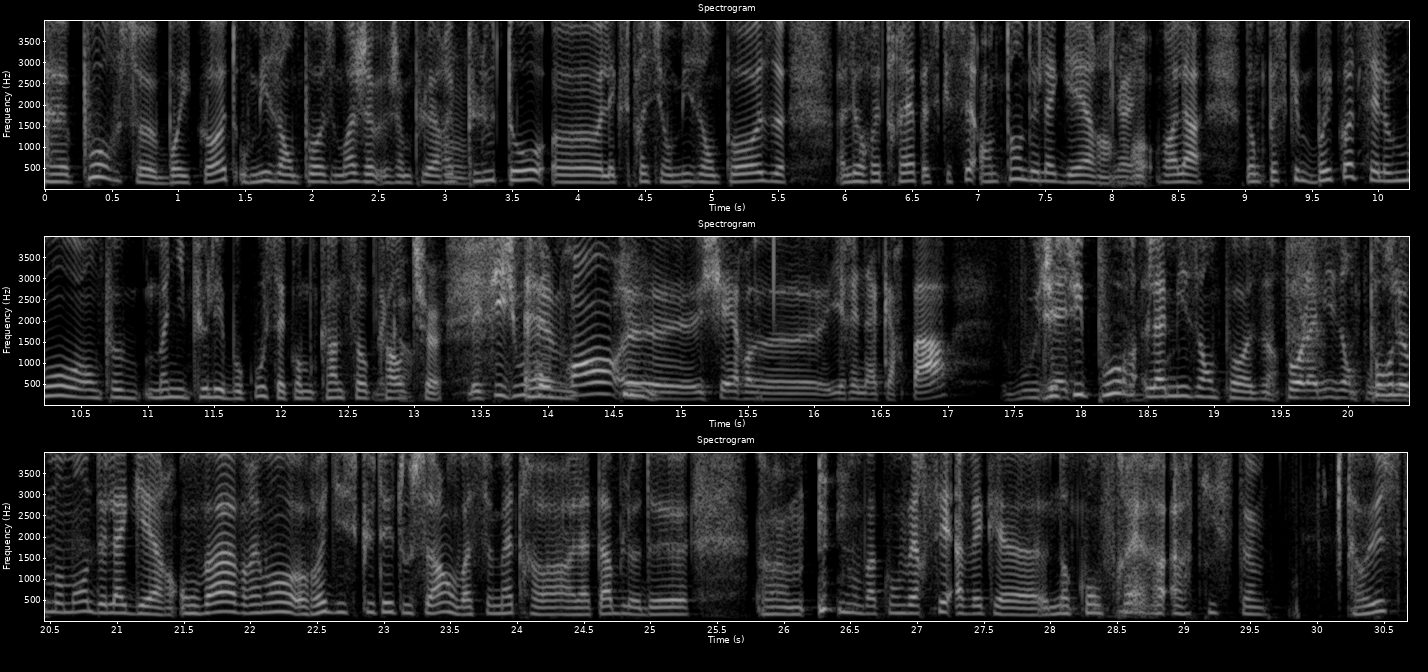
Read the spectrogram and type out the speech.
euh, pour ce boycott ou mise en pause. Moi, je- j'emploierais Mm. plutôt euh, l'expression mise en pause, euh, le retrait, parce que c'est en temps de la guerre. Ouais. Oh, Voilà. Donc, parce que boycott, c'est le mot, on peut manipuler beaucoup, c'est comme cancel culture. Mais si je vous comprends, chère Irena Karpa, vous Je êtes suis pour la mise en pause. pour la mise en pause. Pour le moment de la guerre, on va vraiment rediscuter tout ça. On va se mettre euh, à la table de. euh, on va converser avec euh, nos confrères artistes russes.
